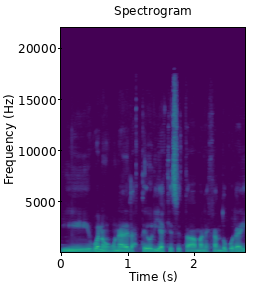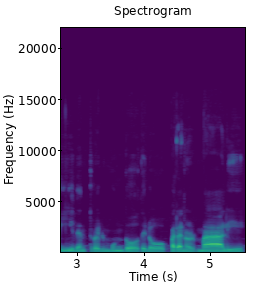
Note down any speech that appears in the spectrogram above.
Y bueno, una de las teorías que se estaba manejando por ahí dentro del mundo de lo paranormal y,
